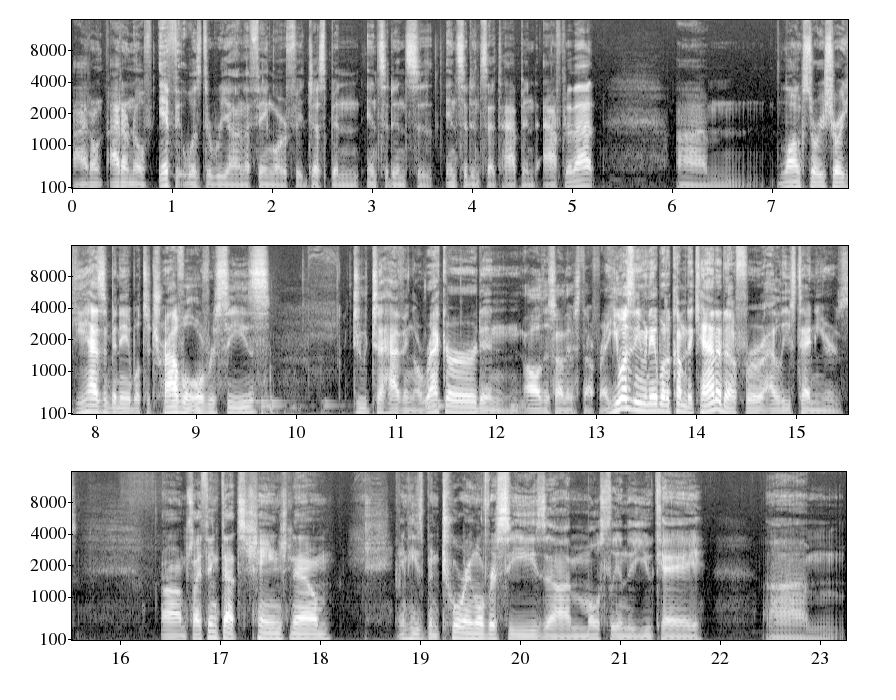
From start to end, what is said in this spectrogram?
I don't I don't know if, if it was the Rihanna thing or if it just been incidents incidents that happened after that. Um long story short, he hasn't been able to travel overseas due to having a record and all this other stuff, right? He wasn't even able to come to Canada for at least 10 years. Um, so I think that's changed now. And he's been touring overseas, um, mostly in the UK, um,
